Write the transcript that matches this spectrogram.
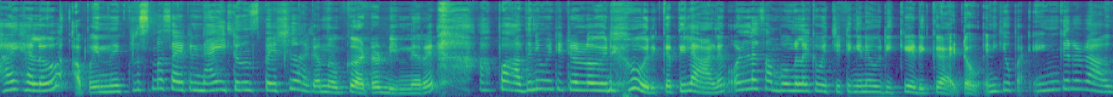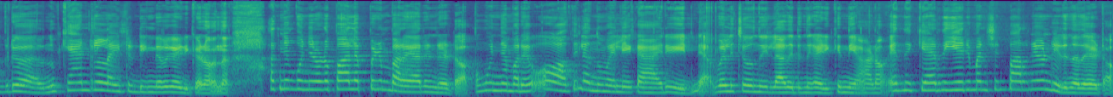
ഹായ് ഹലോ അപ്പോൾ ഇന്ന് ക്രിസ്മസ് ആയിട്ട് നൈറ്റ് ഒന്ന് സ്പെഷ്യൽ ആക്കാൻ നോക്കുക കേട്ടോ ഡിന്നർ അപ്പോൾ അതിന് വേണ്ടിയിട്ടുള്ള ഒരു ഒരുക്കത്തിലാണ് ഉള്ള സംഭവങ്ങളൊക്കെ വെച്ചിട്ട് ഇങ്ങനെ ഒരുക്കി എടുക്കുക കേട്ടോ. എനിക്ക് ഭയങ്കര ഒരു ആഗ്രഹമായിരുന്നു ക്യാൻഡിൽ ലൈറ്റ് ഡിന്നർ കഴിക്കണമെന്ന്. അത് ഞാൻ കുഞ്ഞിനോട് പലപ്പോഴും പറയാറുണ്ട് കേട്ടോ. അപ്പം കുഞ്ഞൻ പറയും ഓ അതിലൊന്നും വലിയ കാര്യമില്ല. വെളിച്ചമൊന്നും ഇല്ലാതിരുന്ന് കഴിക്കുന്നതാണോ? എന്നൊക്കെയായിരുന്നു ഈ ഒരു മനുഷ്യൻ പറഞ്ഞുകൊണ്ടിരുന്നത് കേട്ടോ.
